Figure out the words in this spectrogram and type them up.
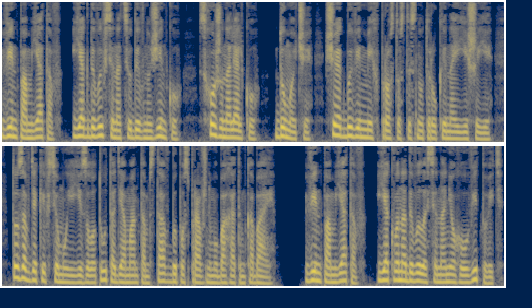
Він пам'ятав, як дивився на цю дивну жінку, схожу на ляльку, думаючи, що якби він міг просто стиснути руки на її шиї, то завдяки всьому її золоту та діамантам став би по-справжньому багатим кабаї. Він пам'ятав, як вона дивилася на нього у відповідь,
